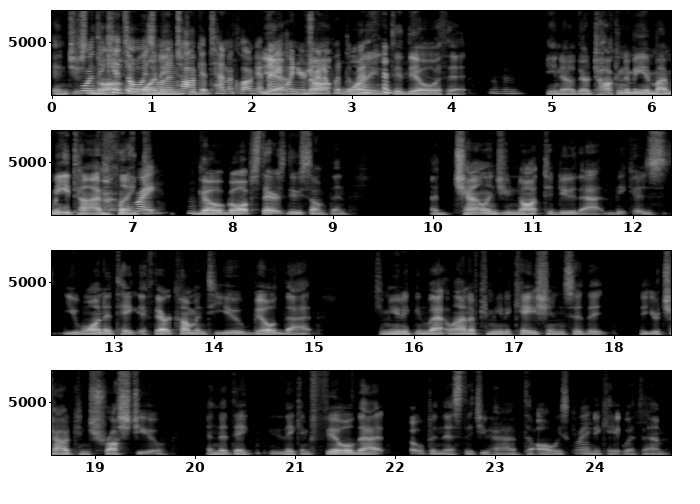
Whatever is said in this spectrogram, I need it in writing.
and just Or the kids always want to talk at 10 o'clock at night when you're trying to put them wanting in. to deal with it. Mhm. You know, they're talking to me in my me time. like, Right. Mhm. go go upstairs, do something. I challenge you not to do that because you want to take if they're coming to you, build that communic that line of communication so that that your child can trust you and that they they can feel that openness that you have to always Right. communicate with them.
